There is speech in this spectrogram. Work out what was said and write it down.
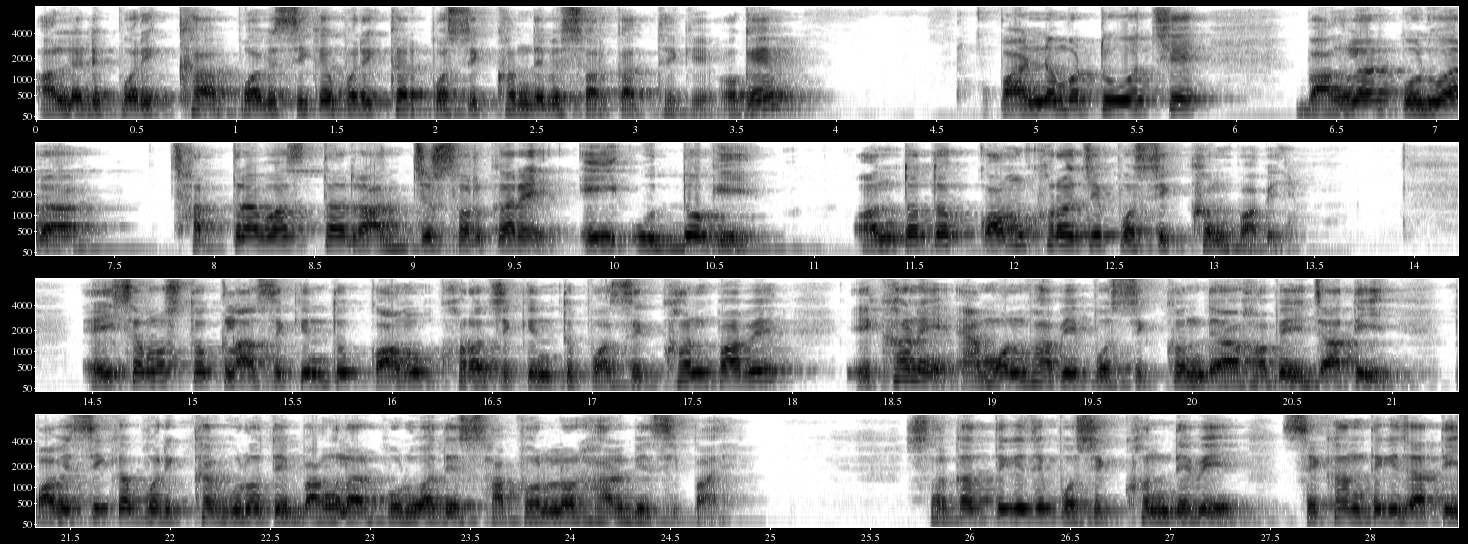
অলরেডি পরীক্ষা, প্রবেশিকা পরীক্ষার প্রশিক্ষণ দেবে সরকার থেকে ওকে পয়েন্ট নম্বর টু হচ্ছে বাংলার পড়ুয়ারা ছাত্রাবস্থার রাজ্য সরকারের এই উদ্যোগে অন্তত কম খরচে প্রশিক্ষণ পাবে। এই সমস্ত ক্লাসে কিন্তু কম খরচে কিন্তু প্রশিক্ষণ পাবে। এখানে এমনভাবে প্রশিক্ষণ দেওয়া হবে যাতে প্রবেশিকা পরীক্ষাগুলোতে বাংলার পড়ুয়াদের সাফল্যর হার বেশি পায়। সরকার থেকে যে প্রশিক্ষণ দেবে, সেখান থেকে যাতে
